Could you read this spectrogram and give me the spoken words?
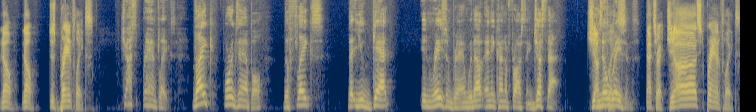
no, no. Just bran flakes. just bran flakes? Like, for example, the flakes that you get in raisin bran without any kind of frosting. Just that. Just no flakes. raisins. That's right. Just bran flakes.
